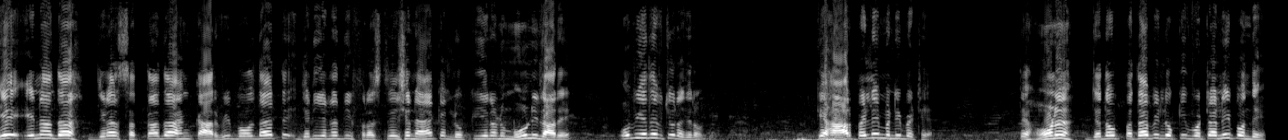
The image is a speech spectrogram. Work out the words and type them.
ਇਹ ਇਹਨਾਂ ਦਾ ਜਿਹੜਾ ਸੱਤਾ ਦਾ ਹੰਕਾਰ ਵੀ ਬੋਲਦਾ ਹੈ ਤੇ ਜਿਹੜੀ ਇਹਨਾਂ ਦੀ ਫਰਸਟ੍ਰੇਸ਼ਨ ਹੈ ਕਿ ਲੋਕੀ ਇਹਨਾਂ ਨੂੰ ਮੂੰਹ ਨਹੀਂ ਲਾ ਰਹੇ, ਉਹ ਵੀ ਇਹਦੇ ਵਿੱਚੋਂ ਨਜ਼ਰ ਆਉਂਦੀ ਕਿ ਹਾਰ ਪਹਿਲੇ ਹੀ ਮੰਨੀ ਬੈਠੇ ਆ। ਤੇ ਹੁਣ ਜਦੋਂ ਪਤਾ ਵੀ ਲੋਕੀ ਵੋਟਾਂ ਨਹੀਂ ਪਾਉਂਦੇ,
